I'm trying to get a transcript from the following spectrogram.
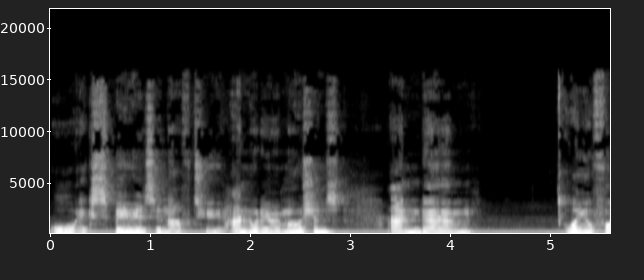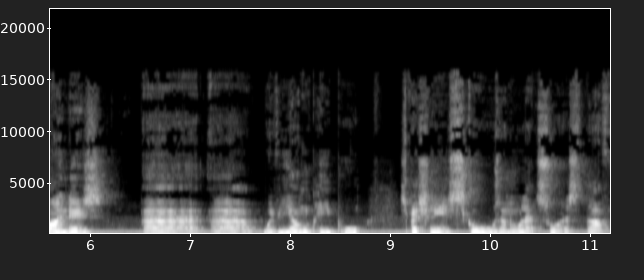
or experienced enough to handle their emotions. And um, what you'll find is uh, uh, with young people, especially in schools and all that sort of stuff,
